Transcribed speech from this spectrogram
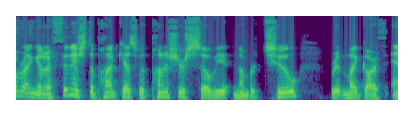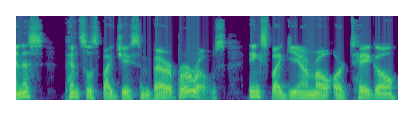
All right, I'm going to finish the podcast with Punisher Soviet number two, written by Garth Ennis, pencils by Jacen Barrett Burrows, inks by Guillermo Ortego,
